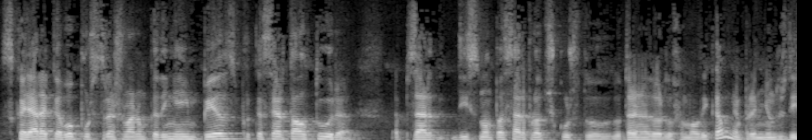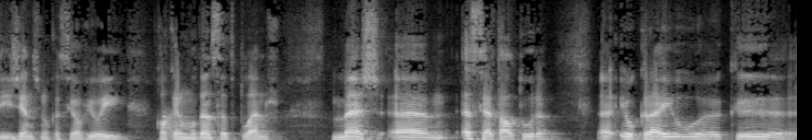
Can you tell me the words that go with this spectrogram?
se calhar acabou por se transformar um bocadinho em peso, porque a certa altura, apesar disso não passar para o discurso do, do treinador do Famalicão, nem para nenhum dos dirigentes, nunca se ouviu aí qualquer mudança de planos, mas uh, a certa altura uh, eu creio uh, que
